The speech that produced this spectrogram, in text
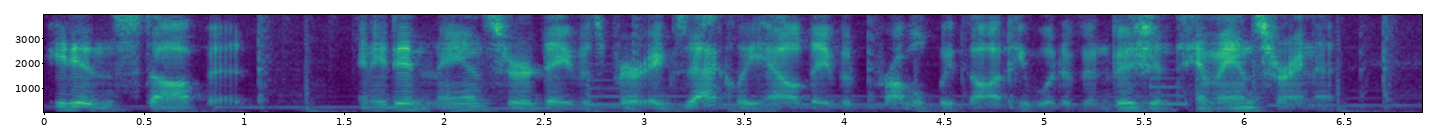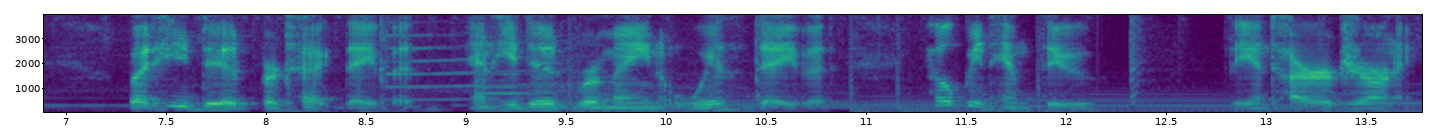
He didn't stop it and he didn't answer David's prayer exactly how David probably thought he would have envisioned him answering it. But he did protect David, and he did remain with David, helping him through the entire journey.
